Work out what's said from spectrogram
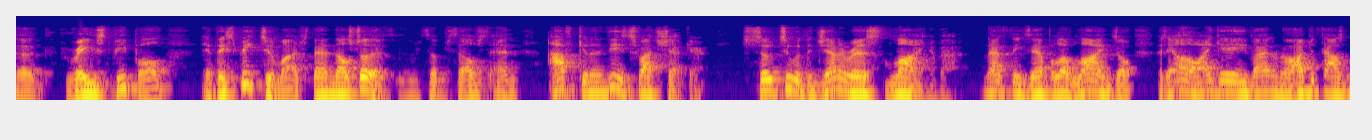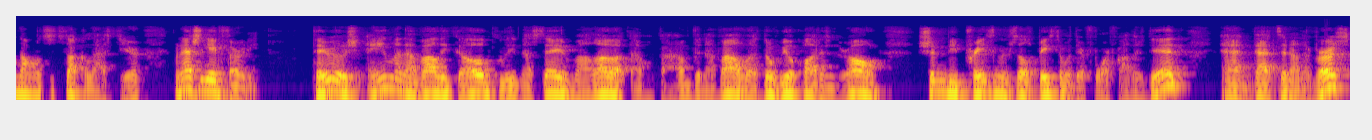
uh, raised people. If they speak too much, then they'll show themselves. And afkin indeed sheker. So too with the generous lying about it. That's the example of lying. So I say, oh, I gave, I don't know, $100,000 to tzedakah last year, when I actually gave 30. Perush, ein lenavali avotav. The naval who has no real qualities of their own shouldn't be praising themselves based on what their forefathers did. And that's another verse.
